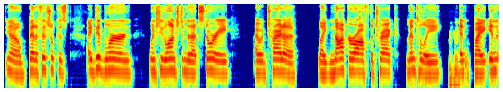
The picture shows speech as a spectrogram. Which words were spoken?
you know, beneficial because I did learn when she launched into that story, I would try to like knock her off the track mentally mm-hmm. and by in,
